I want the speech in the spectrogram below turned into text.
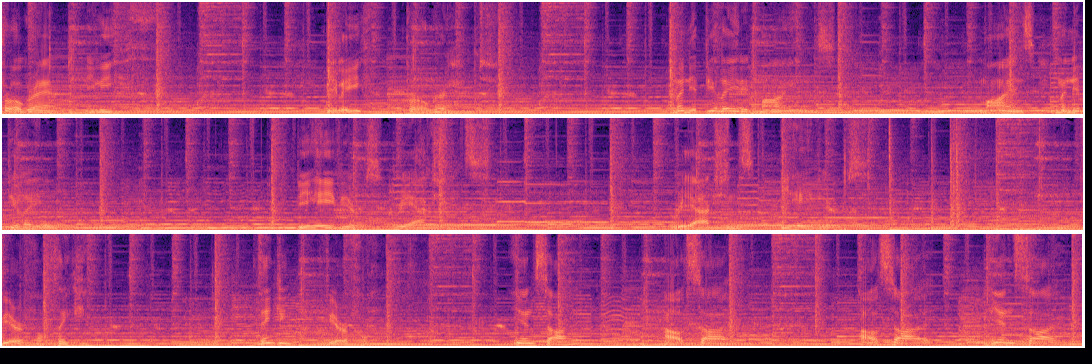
Programmed belief. Belief programmed. Manipulated minds. Minds manipulated. Behaviors, reactions. Reactions, behaviors. Fearful thinking. Thinking fearful. Inside, outside, outside, inside.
